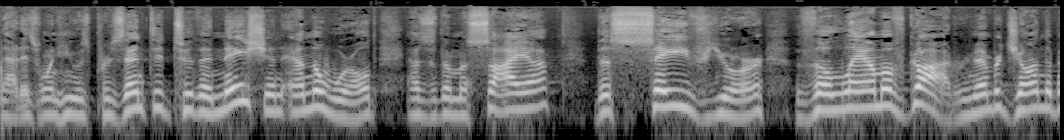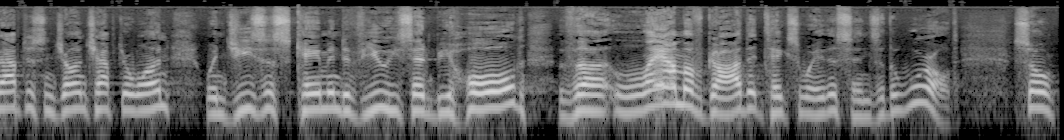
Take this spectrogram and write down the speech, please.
That is when he was presented to the nation and the world as the Messiah, the Savior, the Lamb of God. Remember John the Baptist in John chapter 1? When Jesus came into view, he said, Behold, the Lamb of God that takes away the sins of the world. So,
